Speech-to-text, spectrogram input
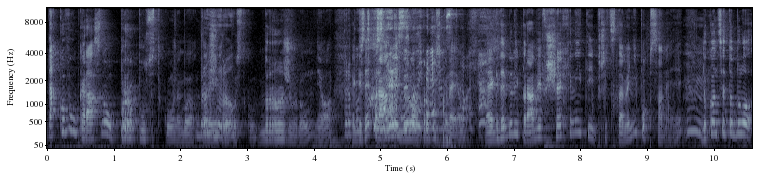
takovou krásnou propustku, nebo to Brožuru. propustku, brožuru, jo, Propustku kde právě bylo, propustku ne, jo, eh, kde byly právě všechny ty představení popsané, Mhm. dokonce to bylo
